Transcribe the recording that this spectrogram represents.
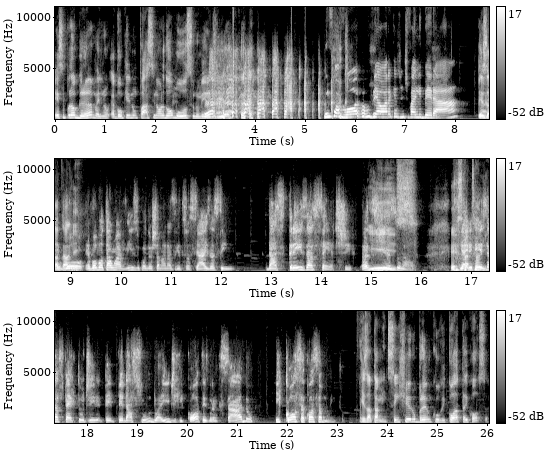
Esse programa não, é bom que ele não passe na hora do almoço, no meio-dia. Por favor, vamos ver a hora que a gente vai liberar. Exatamente. Eu vou, eu vou botar um aviso quando eu chamar nas redes sociais, assim, das três às sete. Antes Isso. disso, não. Exatamente. E aí tem esse aspecto de pe pedaçudo aí, de ricota esbranquiçado, e coça, coça muito. Exatamente. Sem cheiro branco, ricota e coça.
